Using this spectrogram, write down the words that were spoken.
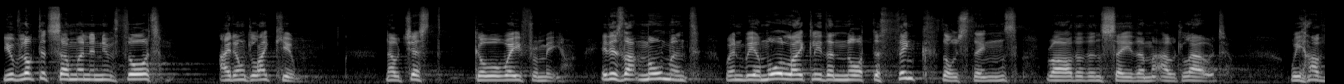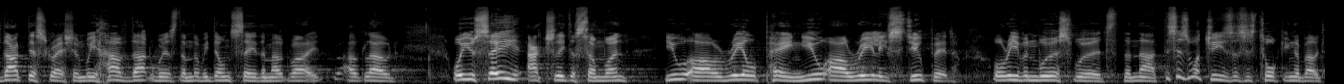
You've looked at someone and you've thought, I don't like you. Now just go away from me. It is that moment when we are more likely than not to think those things rather than say them out loud. We have that discretion, we have that wisdom that we don't say them out, wide, out loud. Or you say actually to someone, You are real pain, you are really stupid, or even worse words than that. This is what Jesus is talking about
